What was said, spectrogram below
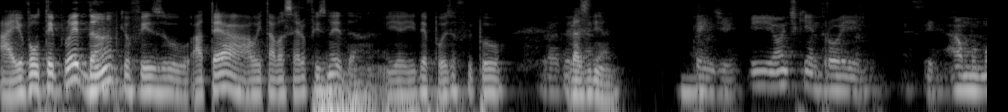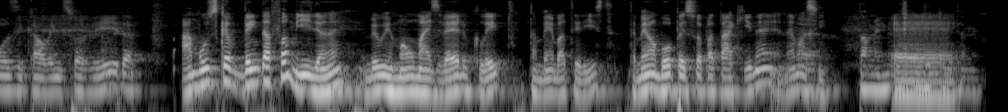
Aí eu voltei pro Edan, porque eu fiz o. Até a oitava série eu fiz no Edan. E aí depois eu fui pro Brasiliano. brasiliano. Entendi. E onde que entrou aí esse ramo musical aí em sua vida? A música vem da família, né? Meu irmão mais velho, Cleito, também é baterista. Também é uma boa pessoa pra estar aqui, né, né Marcinho? Também, É. é... também.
